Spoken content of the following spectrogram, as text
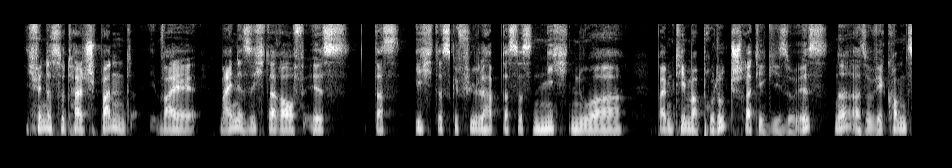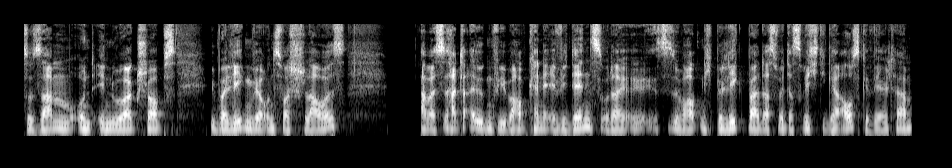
Ich finde das total spannend, weil meine Sicht darauf ist, dass ich das Gefühl habe, dass das nicht nur beim Thema Produktstrategie so ist. Ne? Also wir kommen zusammen und in Workshops überlegen wir uns was Schlaues. Aber es hat irgendwie überhaupt keine Evidenz oder es ist überhaupt nicht belegbar, dass wir das Richtige ausgewählt haben.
